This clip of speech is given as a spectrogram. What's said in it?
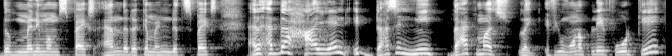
the minimum specs and the recommended specs. And at the high end it doesn't need that much. Like if you want to play 4k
